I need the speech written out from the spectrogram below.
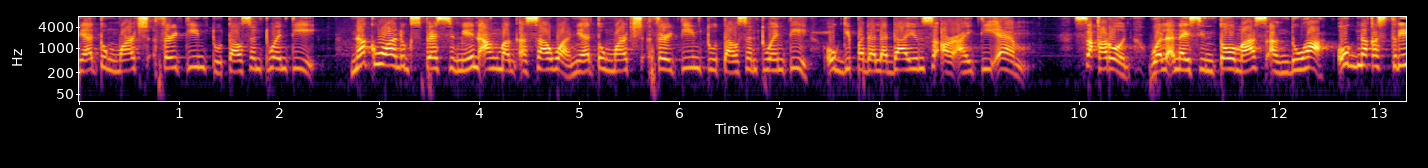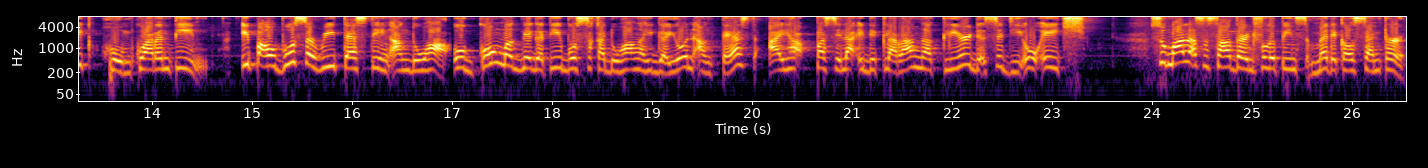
niadtong March 13, 2020. Nakuha og specimen ang mag-asawa niadtong March 13, 2020 ug gipadala dayon sa RITM. Sa karon, wala na'y sintomas ang duha ug naka-strict home quarantine. Ipaubos sa retesting ang duha ug kung magnegatibo sa kaduha nga higayon ang test ay ha pa sila ideklara nga cleared sa DOH. Sumala sa Southern Philippines Medical Center,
